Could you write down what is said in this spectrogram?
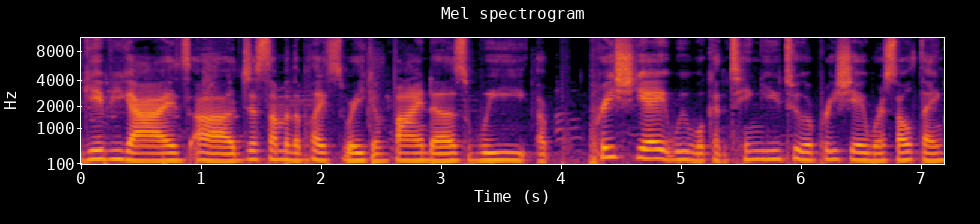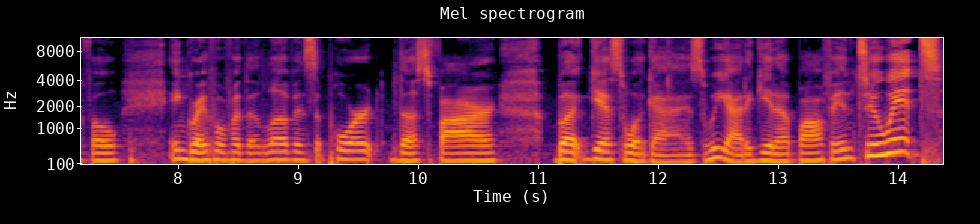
give you guys uh, just some of the places where you can find us. We appreciate. We will continue to appreciate. We're so thankful and grateful for the love and support thus far. But guess what, guys? We got to get up off into it.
